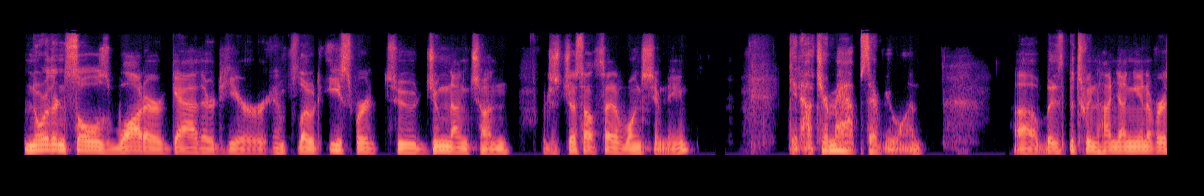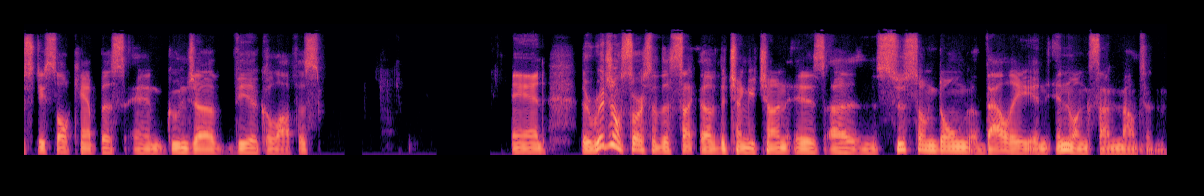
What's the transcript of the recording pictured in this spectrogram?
northern Seoul's water gathered here and flowed eastward to Jungnangcheon, which is just outside of Wangsimni. Get out your maps, everyone. Uh, but it's between Hanyang University Seoul campus and Gunja Vehicle Office. And the original source of the of the Cheonggyecheon is uh, the Susongdong Valley in Inwangsan Mountain.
